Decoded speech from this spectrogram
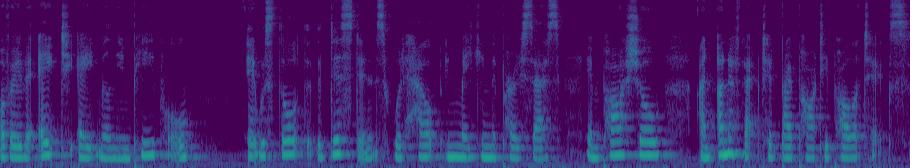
of over 88 million people, it was thought that the distance would help in making the process impartial and unaffected by party politics.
